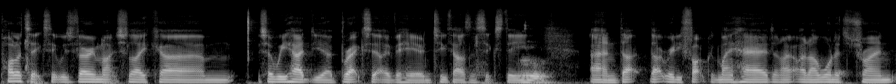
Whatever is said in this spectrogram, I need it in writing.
politics, it was very much like um, so we had yeah Brexit over here in 2016, Mm. and that that really fucked with my head, and I and I wanted to try and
